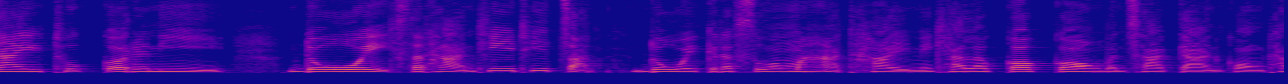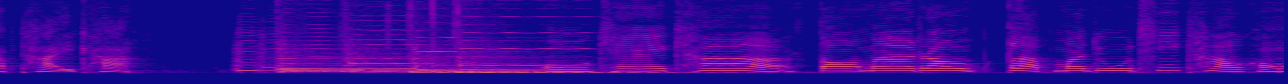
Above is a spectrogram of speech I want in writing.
ในทุกกรณี โดยสถานที่ที่จัดโดยกระทรวงมหาดไทยนะคะแล้วก็กองบัญชาการกองทัพไทยค่ะโอเคค่ะ ต่อมาเรากลับมาดูที่ข่าวของ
